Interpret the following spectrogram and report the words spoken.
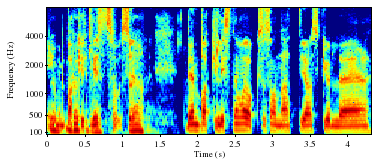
i min bucketlist. Så, så ja. Den bucketlisten var också sån att jag skulle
